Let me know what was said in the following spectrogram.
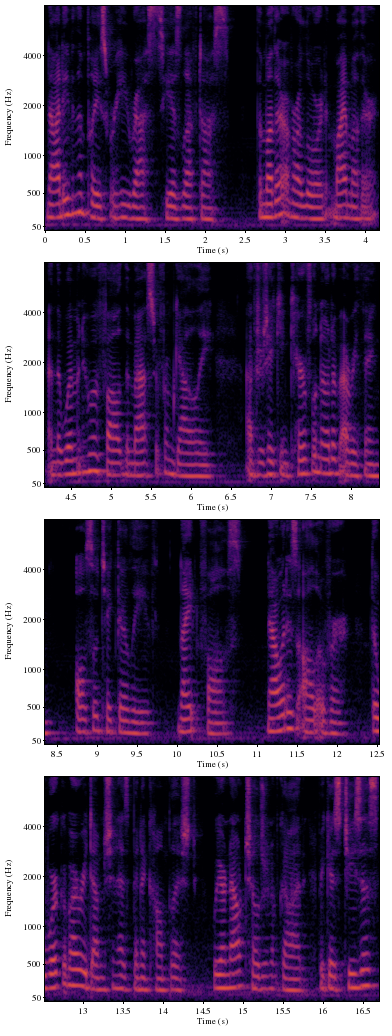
not even the place where he rests, he has left us the mother of our Lord, my mother, and the women who have followed the Master from Galilee, after taking careful note of everything, also take their leave. Night falls. Now it is all over. The work of our redemption has been accomplished. We are now children of God, because Jesus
